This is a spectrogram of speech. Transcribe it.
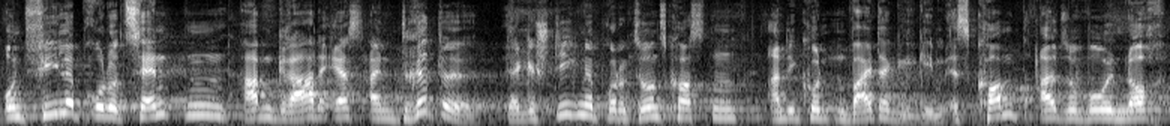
Und viele Produzenten haben gerade erst ein Drittel der gestiegenen Produktionskosten an die Kunden weitergegeben. Es kommt also wohl noch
